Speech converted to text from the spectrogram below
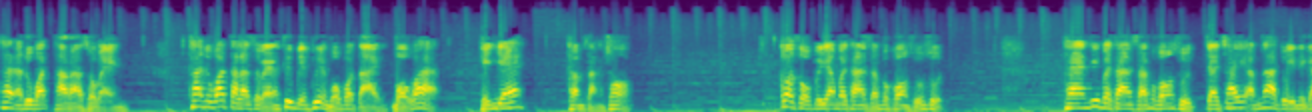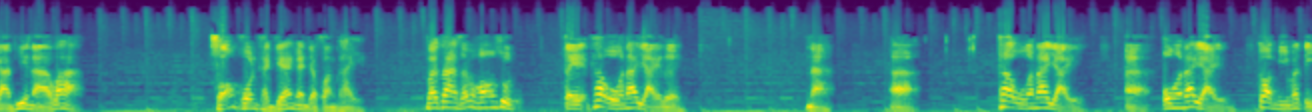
ท่านอนุวัฒน์ธาราแสวง ท่านอนุวัฒน์ธาราแสวงซึ่งเป็นเพื่อนผมพอตาย บอกว่าเห็นแย้งคำสั่งชอบ ก็ส่งไปยังประธานศาลปกครองสูงสุด แทนที่ประธานศาลปกครองสูงสุด จะใช้อำนาจตัวเองในการพิจารณาว่าสองคนขัดแย้งกันจะฟังใครประธานศาลปกครองสูงสุด เตะเข้าองค์หน้าใหญ่เลย นะ อ่าเข้าองค์หน้าใหญ่ อ่า องค์หน้าใหญ่ก็มีมติ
